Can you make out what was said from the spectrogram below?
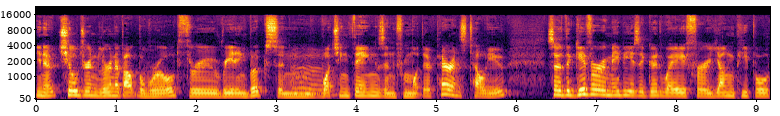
You know, children learn about the world through reading books and mm. watching things and from what their parents tell you. So, The Giver maybe is a good way for young people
